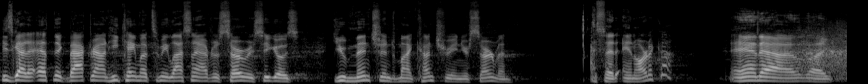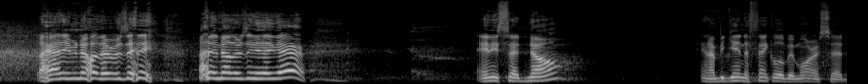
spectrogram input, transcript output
he's got an ethnic background. He came up to me last night after the service. He goes, You mentioned my country in your sermon. I said, Antarctica? And uh, like, I didn't even know there was any, I didn't know there was anything there. And he said, No. And I began to think a little bit more. I said,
